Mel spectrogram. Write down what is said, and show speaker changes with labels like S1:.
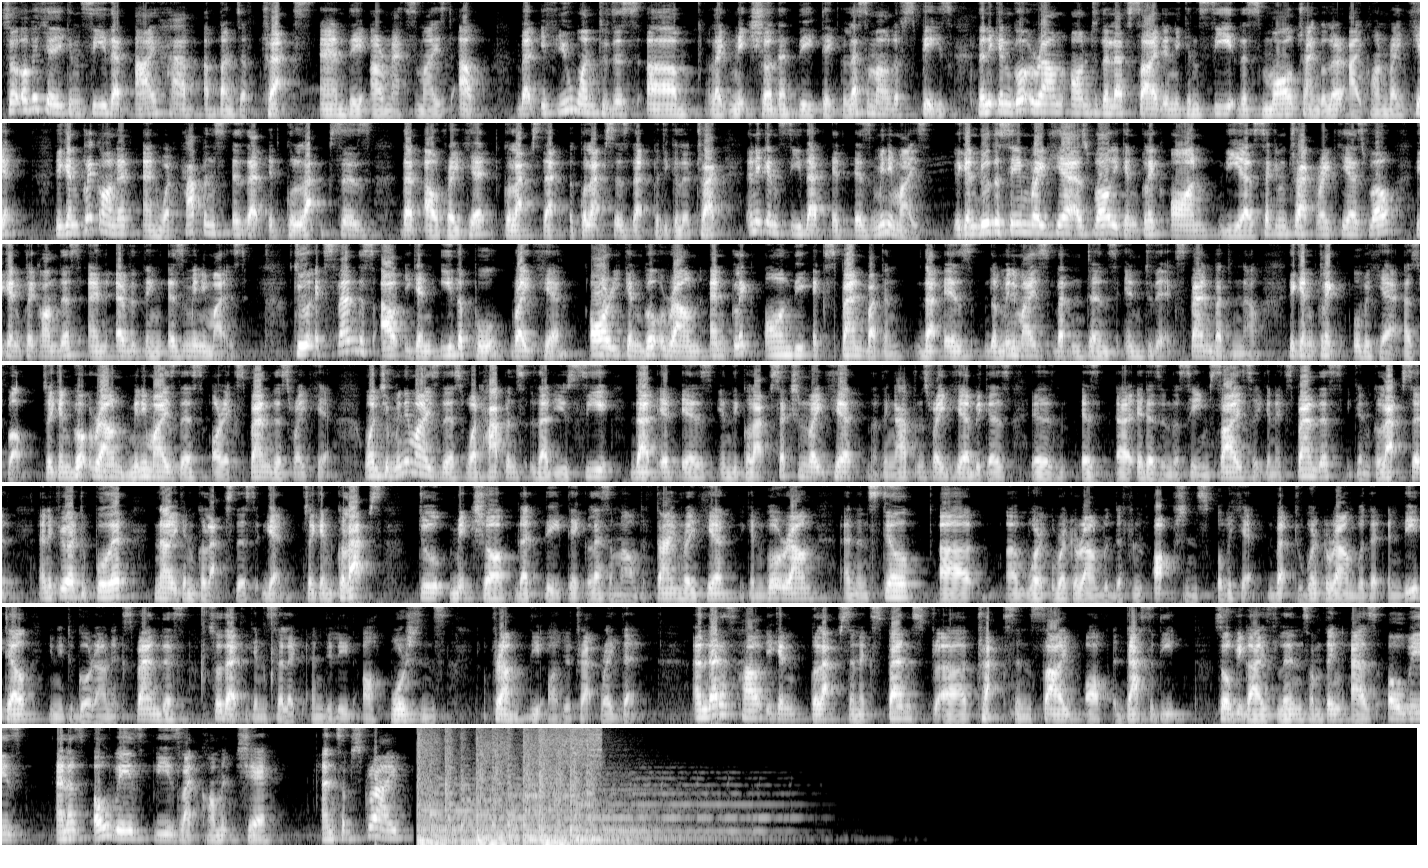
S1: So over here you can see that I have a bunch of tracks and they are maximized out. But if you want to just um, like make sure that they take less amount of space, then you can go around onto the left side and you can see the small triangular icon right here. You can click on it and what happens is that it collapses that out right here. It collapses that, uh, collapses that particular track and you can see that it is minimized. You can do the same right here as well. You can click on the uh, second track right here as well. You can click on this and everything is minimized. To expand this out, you can either pull right here or you can go around and click on the expand button. That is the minimize button turns into the expand button now. You can click over here as well. So you can go around minimize this or expand this right here. Once you minimize this what happens is that you see that it is in the collapse section right here. Nothing happens right here because it is uh, it is in the same size. So you can expand this you can collapse it. And if you were to pull it now you can collapse this again. So you can collapse to make sure that they take less amount of time right here. You can go around and then still uh, um, work, work around with different options over here. But to work around with it in detail, you need to go around expand this so that you can select and delete off portions from the audio track right there. And that is how you can collapse and expand uh, tracks inside of Audacity. So if you guys learned something as always, and as always, please like, comment, share, and subscribe.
